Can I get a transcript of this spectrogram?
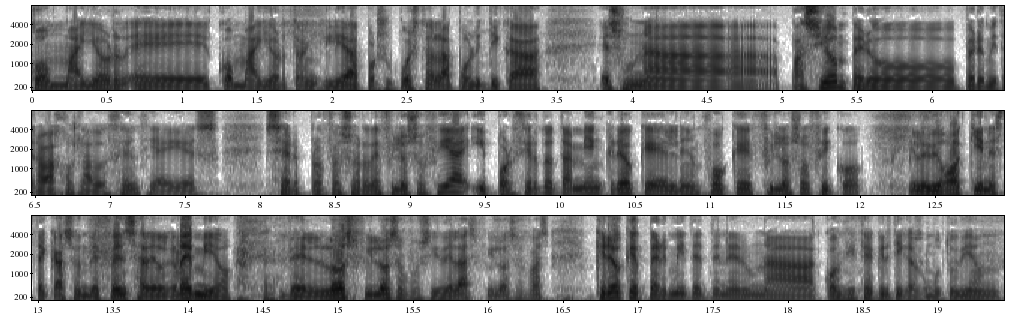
con mayor, eh, con mayor tranquilidad. Por supuesto, la política es una pasión, pero, pero mi trabajo es la docencia y es ser profesor de filosofía. Y por cierto, también creo que el enfoque filosófico, y lo digo aquí en este caso en defensa del gremio de los filósofos y de las filósofas, creo que permite tener una conciencia crítica, como tú bien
